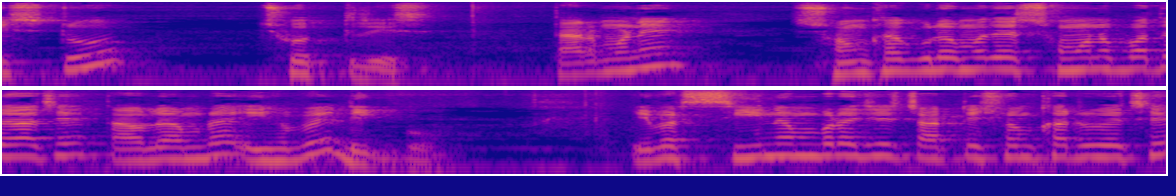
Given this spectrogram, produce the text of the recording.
ইস টু ছত্রিশ। তার মানে সংখ্যাগুলো আমাদের সমানুপাতে আছে, তাহলে আমরা এইভাবে লিখব। এবার সি নম্বরে যে চারটি সংখ্যা রয়েছে,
